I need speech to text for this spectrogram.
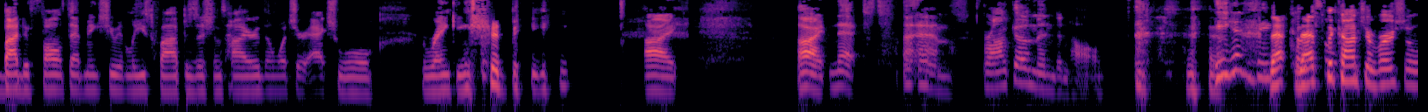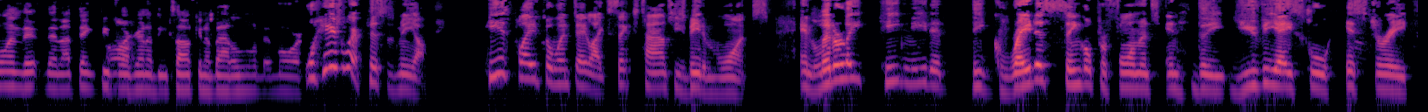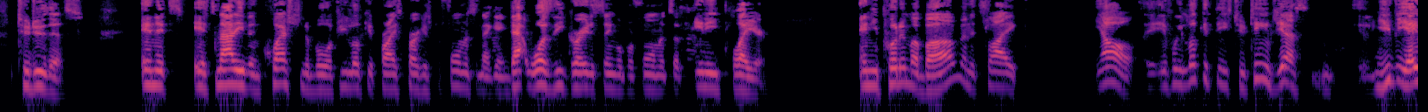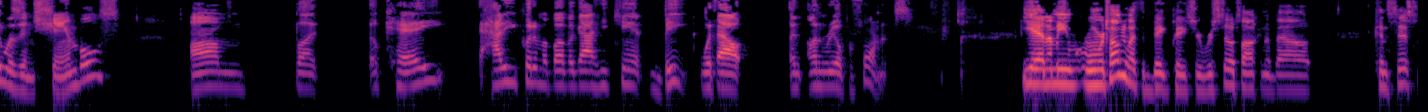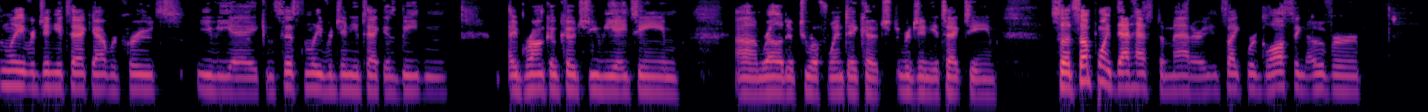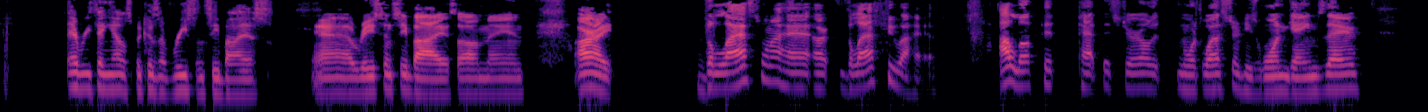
by default that makes you at least five positions higher than what your actual ranking should be. All right. All right, next. Bronco Mendenhall. He has been that that's the controversial one that, that I think people Oh. are going to be talking about a little bit more. Well, here's where it pisses me off. He has played Fuente like six times. He's beat him once. And literally, he needed the greatest single performance in the UVA school history to do this. And it's it's not even questionable if you look at Bryce Perkins' performance in that game. That was the greatest single performance of any player. And you put him above, and it's like, y'all, if we look at these two teams, yes, UVA was in shambles. Um, but okay, how do you put him above a guy he can't beat without an unreal performance? Yeah, and I mean when we're talking about the big picture, we're still talking about consistently Virginia Tech out recruits UVA. Consistently, Virginia Tech has beaten a Bronco coached UVA team um, relative to a Fuente coached Virginia Tech team. So at some point, that has to matter. It's like we're glossing over everything else because of recency bias. Yeah, recency bias. Oh man. All right. The last one I have, or the last two I have. I love Pitt, Pat Fitzgerald at Northwestern. He's won games there,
